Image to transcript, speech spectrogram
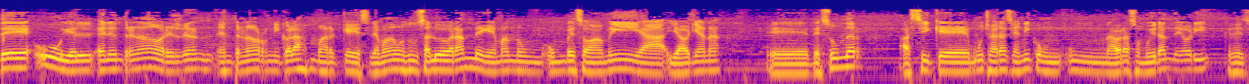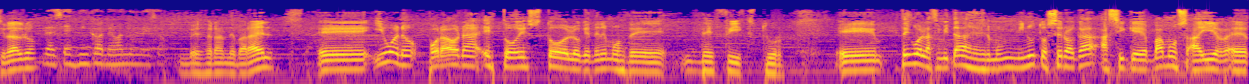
de, uy, el, el entrenador, el gran entrenador Nicolás Marqués. Le mandamos un saludo grande que manda un, un beso a mí y a, y a Oriana eh, de Sunder. Así que muchas gracias Nico, un, un abrazo muy grande. Ori, ¿querés decir algo? Gracias, Nico, te mando un beso. Un beso grande para él. Eh, y bueno, por ahora esto es todo lo que tenemos de, de Fixture. Eh, tengo las invitadas desde el minuto cero acá, así que vamos a ir eh,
